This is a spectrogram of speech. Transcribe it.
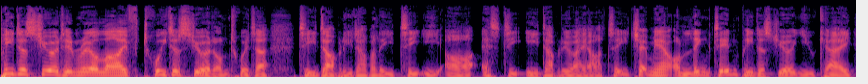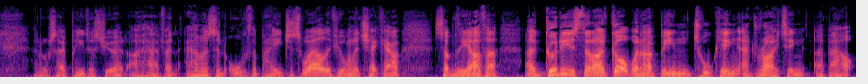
Peter Stewart in real life, Tweeter Stewart on Twitter, T W W T E R S T E W A R T. Check me out on LinkedIn, Peter Stewart UK, and also Peter Stewart. I have an Amazon author page as well if you want to check out some of the other uh, goodies that I've got when I've been talking and writing about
